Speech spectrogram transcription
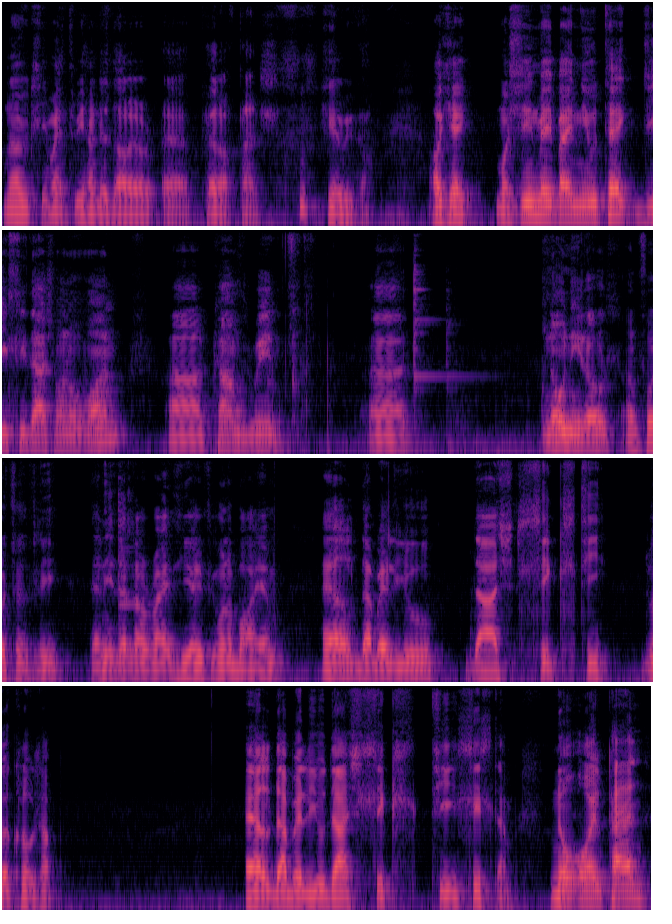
Now you see my three hundred dollar uh, pair of pants. Here we go. Okay, machine made by NewTek GC-101 uh, comes with uh, no needles, unfortunately. The needles are right here if you want to buy them. LW-6T. Do a close up. LW-6T system. No oil pan,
